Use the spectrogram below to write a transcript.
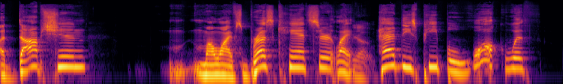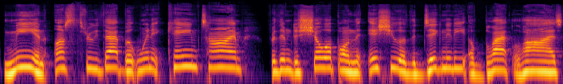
adoption, my wife's breast cancer, like Yeah. had these people walk with me and us through that. But when it came time for them to show up on the issue of the dignity of black lives,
